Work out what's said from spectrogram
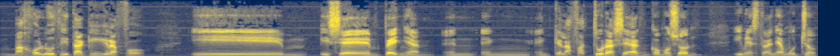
bajo luz y taquígrafo y, se empeñan en, en, en, que las facturas sean como son y me extraña mucho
